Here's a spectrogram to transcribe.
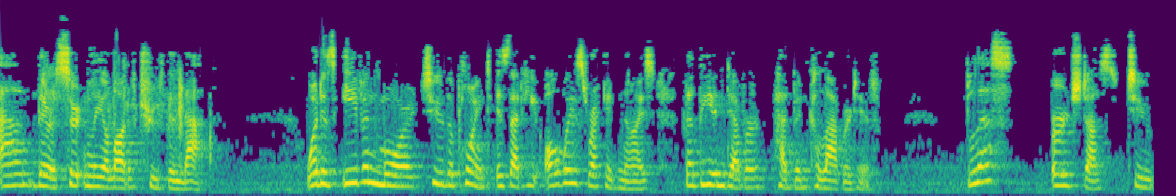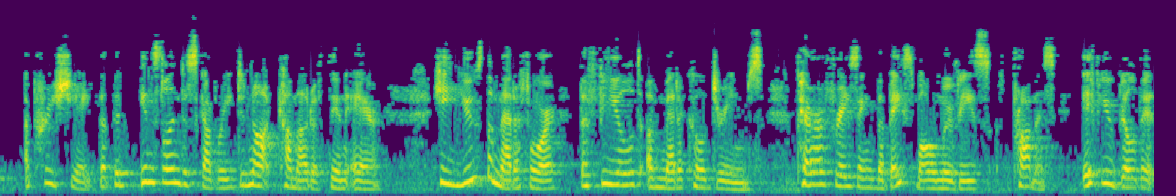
and there is certainly a lot of truth in that. What is even more to the point is that he always recognized that the endeavor had been collaborative. Bliss urged us to appreciate that the insulin discovery did not come out of thin air. He used the metaphor, the field of medical dreams, paraphrasing the baseball movie's promise if you build it,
